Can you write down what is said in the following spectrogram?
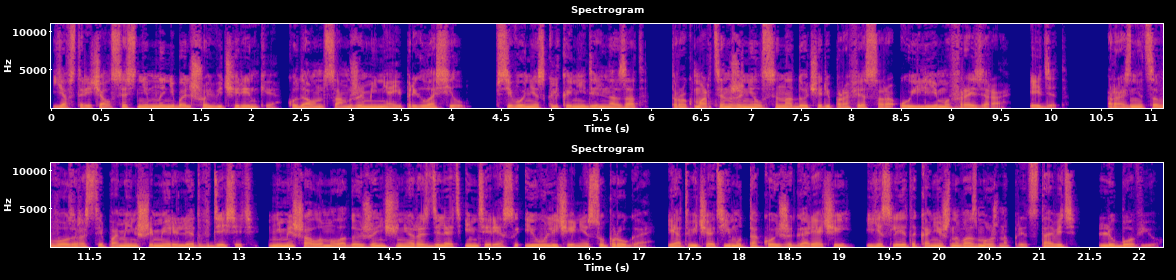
Я встречался с ним на небольшой вечеринке, куда он сам же меня и пригласил. Всего несколько недель назад Трок Мартин женился на дочери профессора Уильяма Фрейзера, Эдит. Разница в возрасте по меньшей мере лет в 10 не мешала молодой женщине разделять интересы и увлечения супруга и отвечать ему такой же горячей, если это, конечно, возможно представить, любовью.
